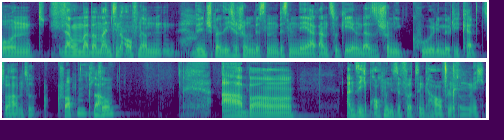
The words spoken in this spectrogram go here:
Und sagen wir mal, bei manchen Aufnahmen wünscht man sich ja schon ein bisschen, ein bisschen näher ranzugehen und da ist schon die cool, die Möglichkeit zu haben, zu croppen. Klar. So. Aber an sich braucht man diese 14K-Auflösung nicht.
